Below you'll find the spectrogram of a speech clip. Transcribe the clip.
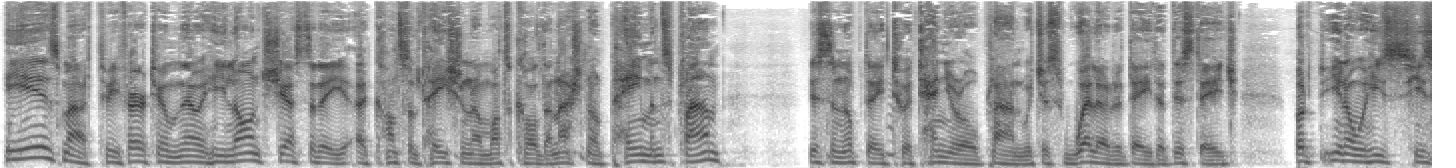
He is, Matt, to be fair to him. Now, he launched yesterday a consultation on what's called the National Payments Plan. This is an update to a 10 year old plan, which is well out of date at this stage. But, you know, he's, he's,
